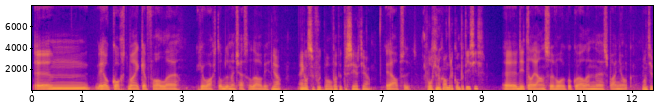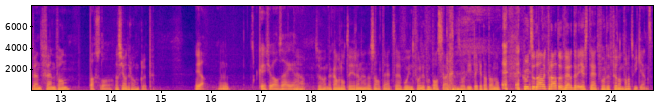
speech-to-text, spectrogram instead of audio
Um, heel kort, maar ik heb vooral gewacht op de Manchester Derby. Ja, Engelse voetbal, dat interesseert jou? Ja, absoluut. Volg je nog andere competities? de Italiaanse volg ik ook wel en Spanje ook. Want je bent fan van? Barcelona. Dat is jouw droomclub? Ja, dat kun je wel zeggen. Ja. zo, dat gaan we noteren. Hè. Dat is altijd uh, boeiend voor de voetbalsite. zo, die pikken dat dan op. Goed, zo dadelijk praten we verder. Eerst tijd voor de film van het weekend.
